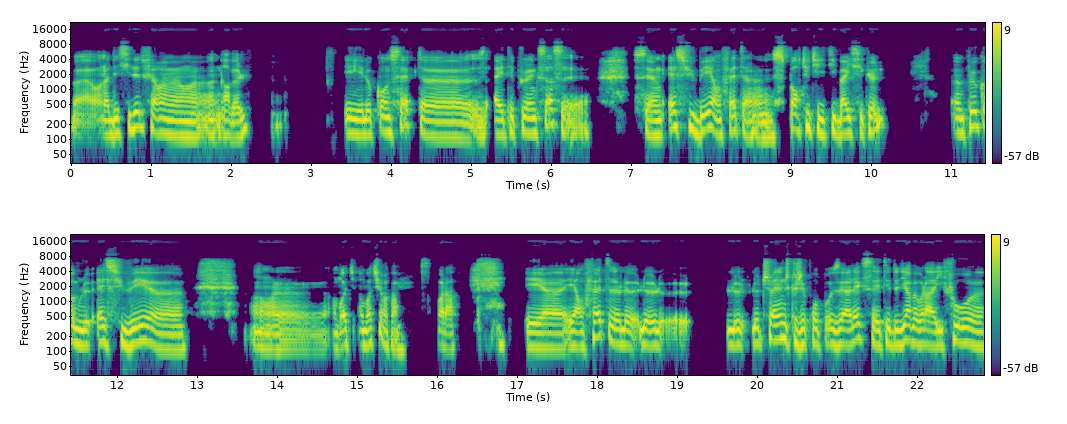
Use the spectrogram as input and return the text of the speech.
bah, on a décidé de faire un, un, gravel. Et le concept euh, a été plus loin que ça. C'est un SUB en fait, un Sport Utility Bicycle, un peu comme le SUV euh, en, euh, en, voiture, quoi. Voilà. Et, euh, et en fait, le, le, le, le challenge que j'ai proposé à Alex, ça a été de dire, ben voilà, il faut euh,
